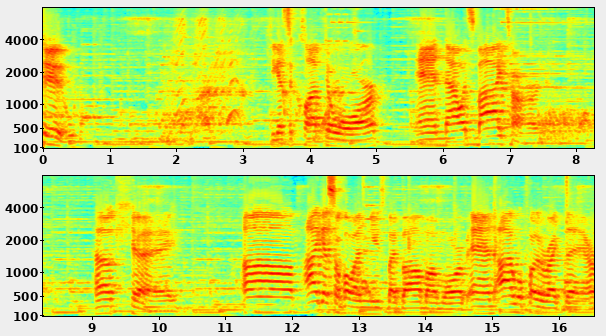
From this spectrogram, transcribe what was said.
two. She gets a Klepto Orb. And now it's my turn. Okay. Um, I guess I'll go ahead and use my Bomb-Bomb Orb, and I will put it right there.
